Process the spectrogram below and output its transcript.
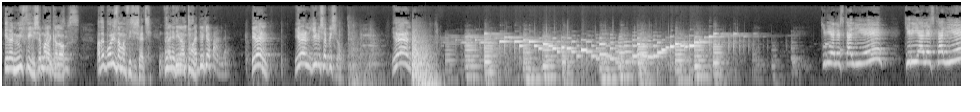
Ιρέν, μη φύγεις, σε Μ' παρακαλώ. αγγίζεις. Α, δεν μπορείς να με αφήσεις έτσι. Δεν είναι Αντίο- δυνατόν. Αντίο για πάντα. Ιρέν! Ιρέν, γύρισε πίσω. Ιρέν! Κυρία Λεσκαλιέ, κυρία Λεσκαλιέ.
